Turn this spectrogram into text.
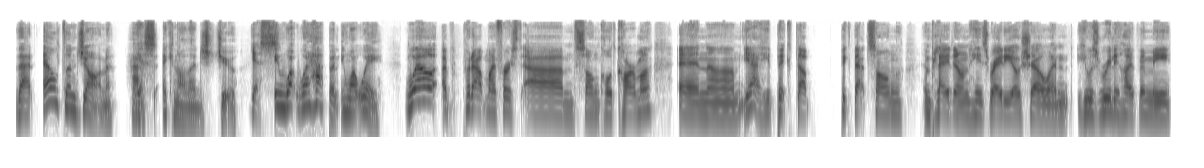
that Elton John has Yes. acknowledged you. Yes. In what what happened? In what way? Well, I put out my first um, song called Karma, and um, yeah, he picked up picked that song and played it on his radio show, and he was really hyping me.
